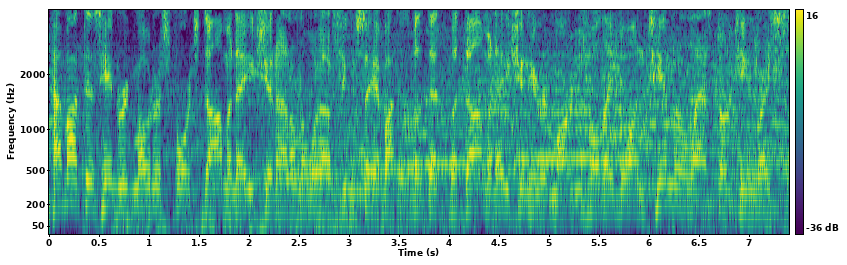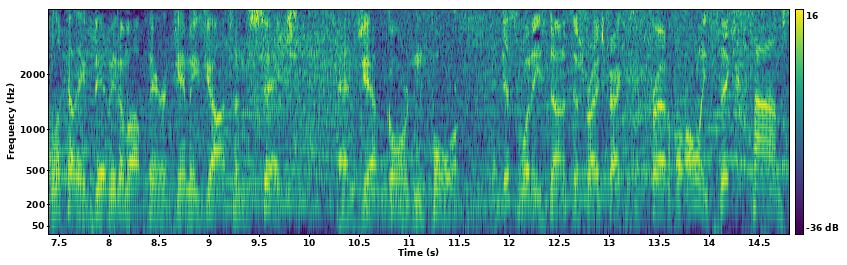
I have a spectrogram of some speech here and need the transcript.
How about this Hendrick Motorsports domination? I don't know what else you can say about it, but that but domination here at Martinsville. They've won 10 of the last 13 races. and Look how they've divvied them up there. Jimmie Johnson six, and Jeff Gordon four. And just what he's done at this racetrack is incredible. Only six times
